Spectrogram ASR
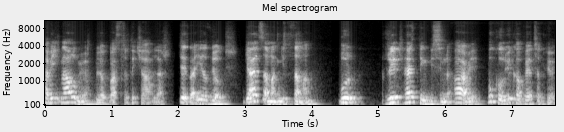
Tabii ikna olmuyor Blockbuster'daki abiler. Cezayı yazıyorlar. Gel zaman git zaman bu Reed Hastings isimli abi bu konuyu kafaya takıyor.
